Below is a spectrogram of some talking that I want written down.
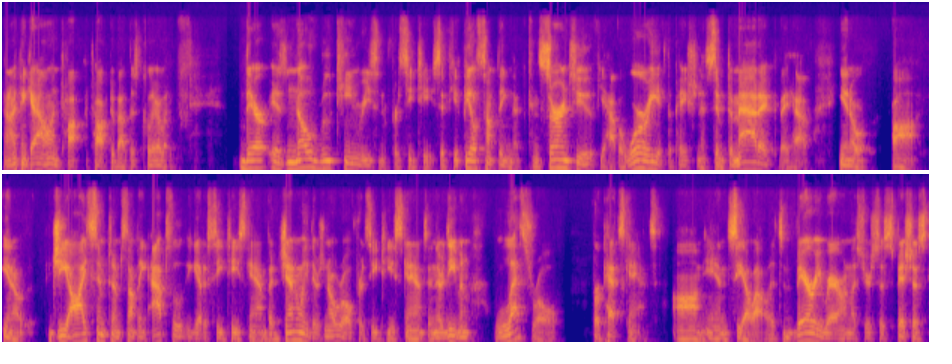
and I think Alan talk, talked about this clearly. There is no routine reason for CTs. If you feel something that concerns you, if you have a worry, if the patient is symptomatic, they have, you know, uh, you know, GI symptoms, something, absolutely get a CT scan. But generally, there's no role for CT scans, and there's even less role for PET scans um, in CLL. It's very rare unless you're suspicious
